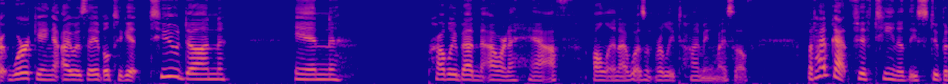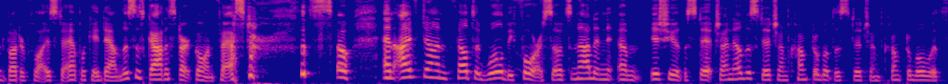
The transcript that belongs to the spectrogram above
it working, I was able to get two done in probably about an hour and a half all in. I wasn't really timing myself. But I've got 15 of these stupid butterflies to applique down. This has got to start going faster. so, and I've done felted wool before, so it's not an um, issue of the stitch. I know the stitch. I'm comfortable with the stitch. I'm comfortable with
